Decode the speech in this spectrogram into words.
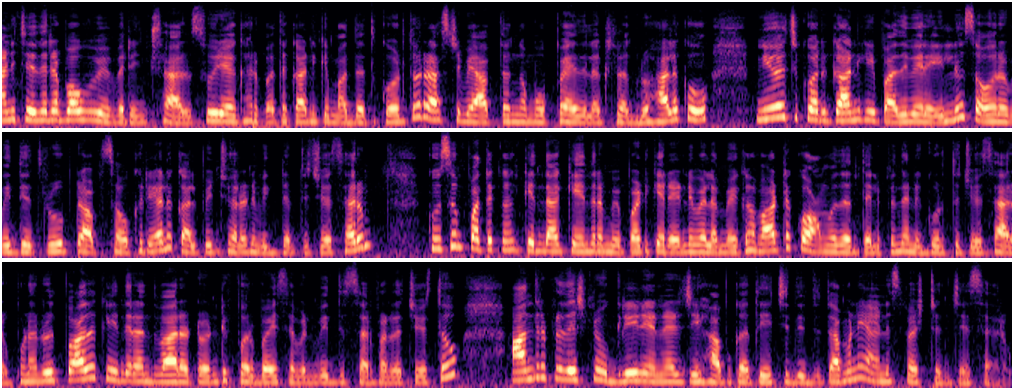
అని చంద్రబాబు వివరించారు. సూర్యాఘర్ పథకానికి మద్దతు కోరుతూ రాష్ట్ర వ్యాప్తంగా ముప్పై ఐదు లక్షల గృహాలకు నియోజకవర్గానికి పదివేల ఇళ్ళు సౌర విద్యుత్ రూప్ టాప్ సౌకర్యాలు కల్పించాలని విజ్ఞప్తి చేశారు. కుసుమ్ పథకం కింద కేంద్రం ఇప్పటికే రెండు వేల మెగావాట్లకు ఆమోదం తెలిపిందని గుర్తు చేశారు. పునరుత్పాదక కేంద్రం ద్వారా ట్వంటీ ఫోర్ బై సెవెన్ విద్యుత్ సరఫరా చేస్తూ ఆంధ్రప్రదేశ్ను గ్రీన్ ఎనర్జీ హబ్గా తీర్చిదిద్దుతామని ఆయన స్పష్టం చేశారు.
